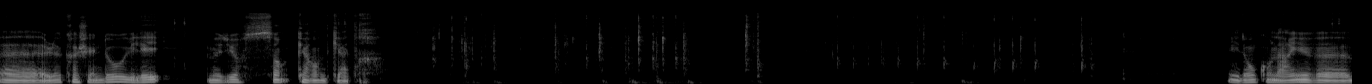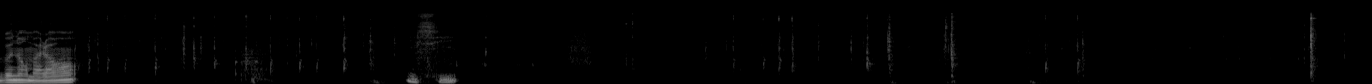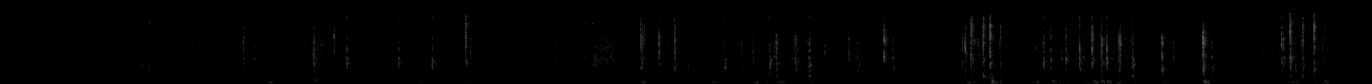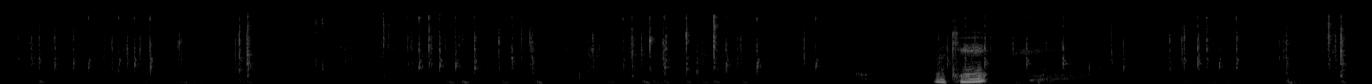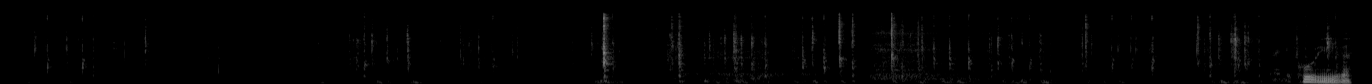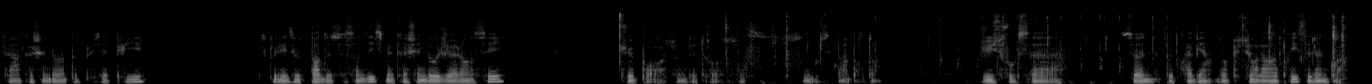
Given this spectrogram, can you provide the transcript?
Euh, le crescendo, il est mesure 144. Et donc, on arrive euh, bon an, mal an. Ici. Bah, Du coup, lui, il va faire un crescendo un peu plus appuyé. Parce que les autres partent de 70, mais le crescendo est déjà lancé. Je sais pas, 74, on s'en fout, c'est pas important. Juste, faut que ça sonne à peu près bien. Donc sur la reprise, ça donne quoi?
